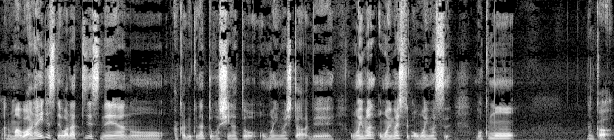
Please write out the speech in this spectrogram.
あの、まあ、笑いですね、笑ってですね、あの、明るくなってほしいなと思いました。で、思いま、思いましたか思います。僕も、なんか、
